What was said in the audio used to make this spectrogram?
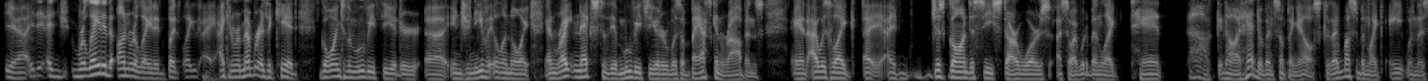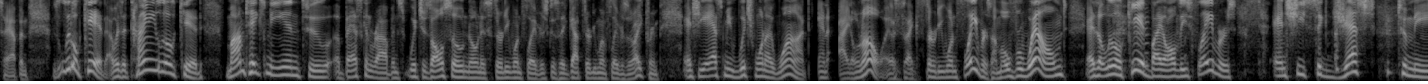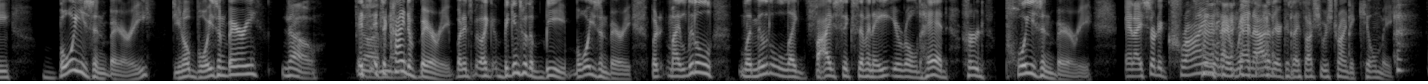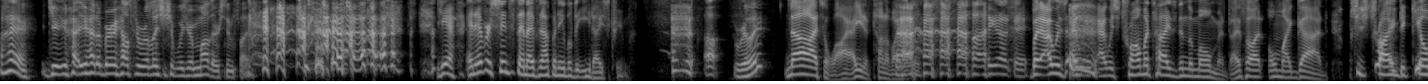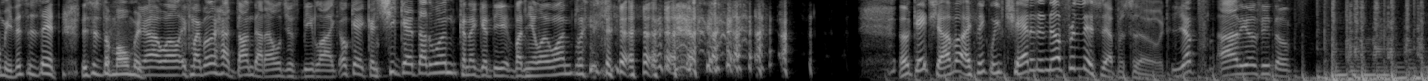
Yeah, it- it- related, unrelated, but like I, I can remember as a kid going to the movie theater uh, in Geneva, Illinois, and right next to the movie theater was a Baskin Robbins, and I was like, I, I'd just gone to see Star Wars, uh, so I would have been like ten. Oh no, it had to have been something else because I must have been like eight when this happened. I was a little kid. I was a tiny little kid. Mom takes me into a Baskin Robbins, which is also known as 31 flavors because they've got 31 flavors of ice cream. And she asked me which one I want. And I don't know. It was like 31 flavors. I'm overwhelmed as a little kid by all these flavors. And she suggests to me boysenberry. Do you know boysenberry? No. It's No, it's a not- kind of berry, but it's like it begins with a B, boysenberry. But my little my little like five, six, seven, eight year old head heard poisonberry, and I started crying and I ran out of there because I thought she was trying to kill me. Oh, hey, you you had, you had a very healthy relationship with your mother. Seems like. Yeah, and ever since then I've not been able to eat ice cream. uh, really? No, it's a lie. I eat a ton of ice cream. Like, okay. But I was, I was I was traumatized in the moment. I thought, oh my god, she's trying to kill me. This is it. This is the moment. Yeah, well, if my mother had done that, I would just be like, okay, can she get that one? Can I get the vanilla one, please? Okay, Chava, I think we've chatted enough for this episode. yep. Adiosito.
